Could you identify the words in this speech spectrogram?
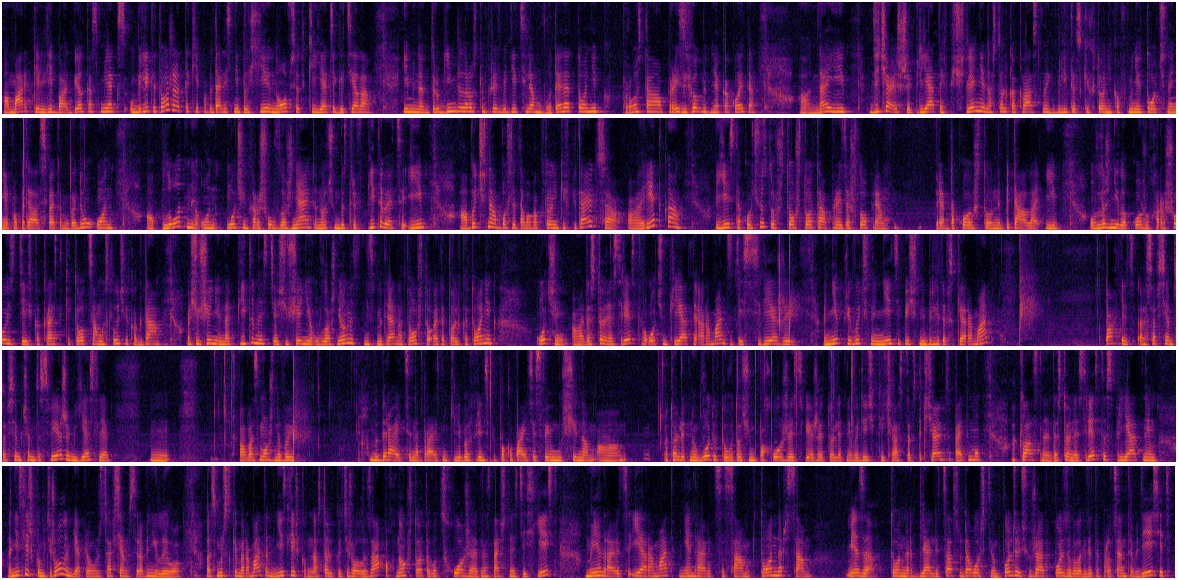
марки, либо от Белкосмекс. У Белиты тоже такие попадались неплохие, но все-таки я тяготела именно к другим белорусским производителям. Вот этот тоник просто произвел на меня какое-то а, наидичайшее приятное впечатление. Настолько классных белитовских тоников мне точно не попадалось в этом году. Он а, плотный, он очень хорошо увлажняет, он очень быстро впитывается. И обычно после того, как тоники впитаются, редко есть такое чувство, что что-то произошло прям прям такое, что напитало и увлажнило кожу хорошо. Здесь как раз-таки тот самый случай, когда ощущение напитанности, ощущение увлажненности, несмотря на то, что это только тоник, очень а, достойное средство, очень приятный аромат. Здесь свежий, непривычный, нетипичный белитовский аромат. Пахнет а, совсем-совсем чем-то свежим. Если, а, возможно, вы выбираете на праздники, либо, в принципе, покупаете своим мужчинам туалетную воду, то вот очень похожие свежие туалетные водички часто встречаются, поэтому а, классное, достойное средство с приятным, а, не слишком тяжелым, я прям уже совсем сравнила его а, с мужским ароматом, не слишком настолько тяжелый запах, но что-то вот схожее однозначно здесь есть. Мне нравится и аромат, мне нравится сам тонер, сам мезотонер для лица, с удовольствием пользуюсь, уже отпользовала где-то процентов 10.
